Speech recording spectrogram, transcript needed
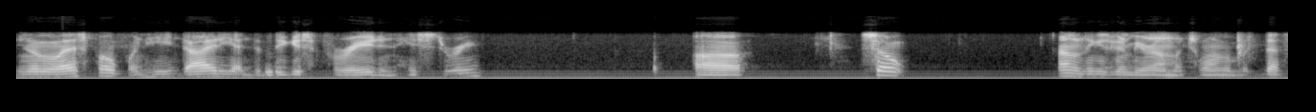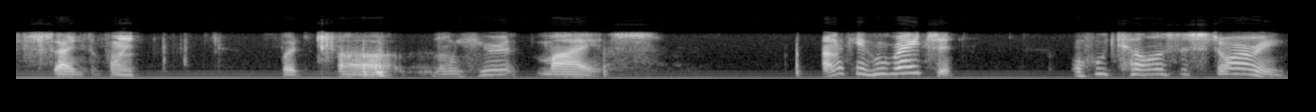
You know, the last pope when he died, he had the biggest parade in history. Uh, so I don't think he's going to be around much longer, but that's besides the point. But uh, when we hear lies, I don't care who writes it or who tells the story,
